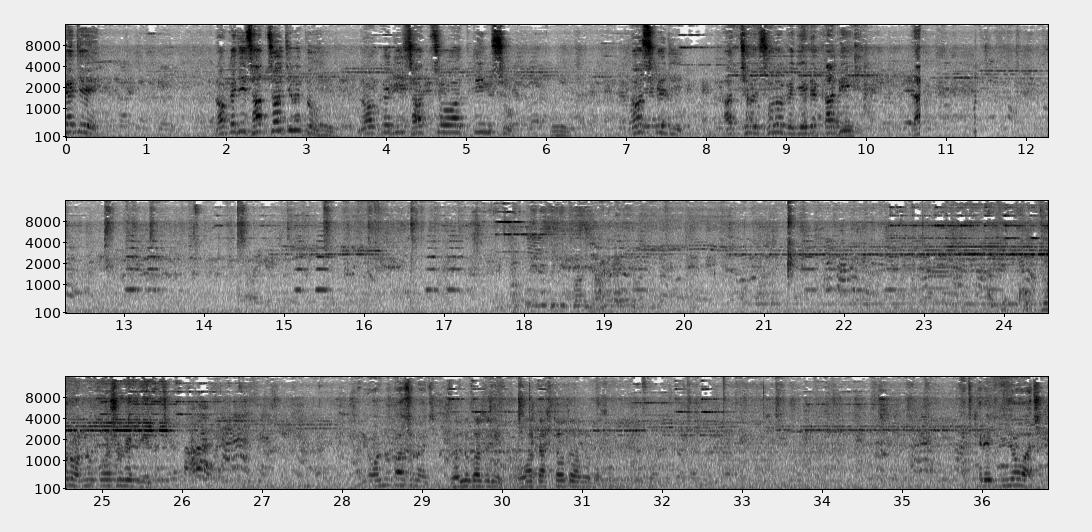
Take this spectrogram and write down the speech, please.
ঠিক আছে ন কেজি সাতশো হচ্ছিল তো? ন কেজি সাতশো আর তিনশো। দশ কেজি। আর ছয়, ষোলো কেজি। এটা কাটি। খুব জোর অন্নপ্রাশনের আছে কালকে অন্নপ্রাশন আছে। অন্নপ্রাশন আমার কাজটাও তো অন্নপ্রাশন। আজকের বিয়েও আছে।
